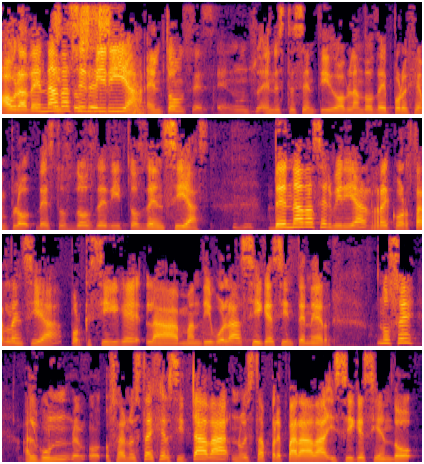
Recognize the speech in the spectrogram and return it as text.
Ahora, de nada Entonces- serviría, entonces, en, un, en este sentido, hablando de, por ejemplo, de estos dos deditos de encías, de nada serviría recortar la encía porque sigue, la mandíbula sigue sin tener, no sé, algún, o, sea, no está ejercitada, no está preparada y sigue siendo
